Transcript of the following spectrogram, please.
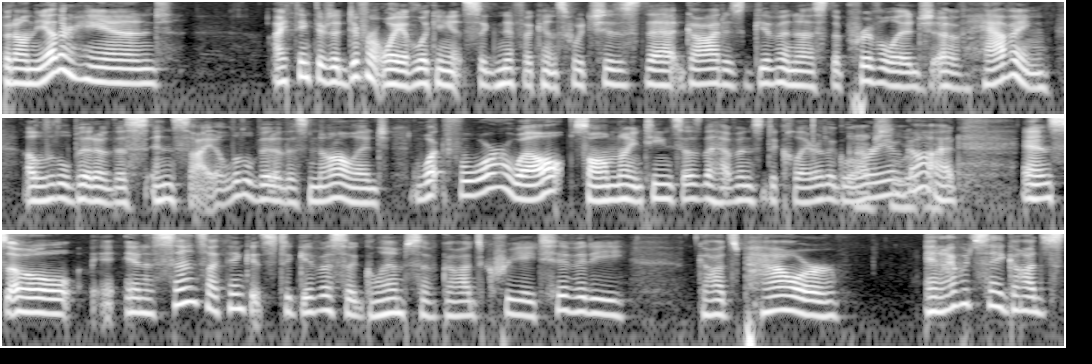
but on the other hand, I think there's a different way of looking at significance, which is that God has given us the privilege of having a little bit of this insight, a little bit of this knowledge. What for? Well, Psalm 19 says the heavens declare the glory Absolutely. of God. And so, in a sense, I think it's to give us a glimpse of God's creativity, God's power, and I would say God's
